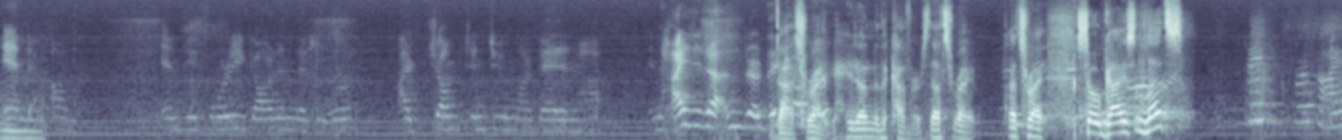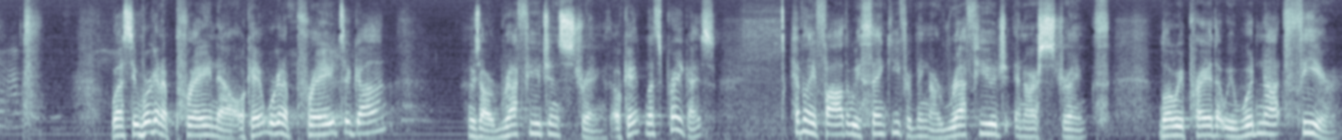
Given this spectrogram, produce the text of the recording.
my room. And, um, and before he got in the door, I jumped into my bed and, hi- and hid it under the That's right. Hid under the covers. That's right. That's right. So, guys, let's. Wesley, we're going to pray now, okay? We're going to pray to God, who's our refuge and strength, okay? Let's pray, guys. Heavenly Father, we thank you for being our refuge and our strength. Lord, we pray that we would not fear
